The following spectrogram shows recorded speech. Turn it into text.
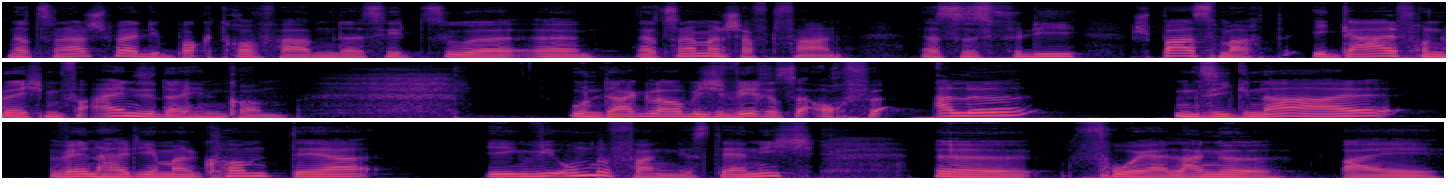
Nationalspieler, die Bock drauf haben, dass sie zur äh, Nationalmannschaft fahren. Dass es für die Spaß macht, egal von welchem Verein sie da hinkommen. Und da glaube ich, wäre es auch für alle ein Signal, wenn halt jemand kommt, der irgendwie unbefangen ist, der nicht äh, vorher lange bei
